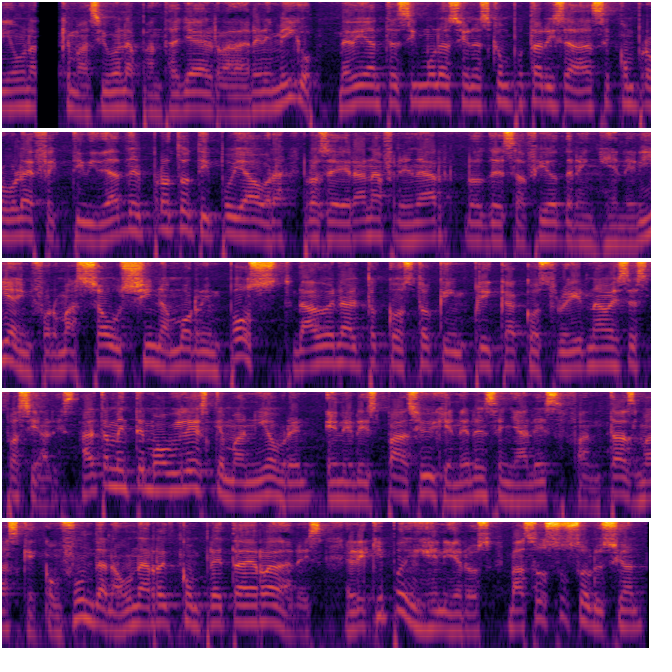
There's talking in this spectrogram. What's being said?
sería un ataque masivo en la pantalla del radar enemigo. Mediante simulaciones computarizadas se comprobó la efectividad del prototipo y ahora procederán a frenar los desafíos de la ingeniería, informa South China Morning Post, dado el alto costo que implica construir naves espaciales altamente móviles que maniobren en el espacio y generen señales fantasmas que confundan a una red completa de radares. El equipo de ingenieros basó su solución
